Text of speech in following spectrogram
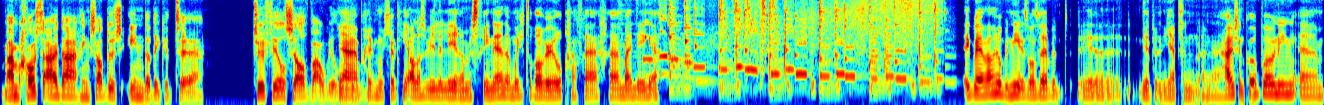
Maar mijn grootste uitdaging zat dus in dat ik het te veel zelfbouw wilde ja, doen. Ja, op een gegeven moment moet je ook niet alles willen leren misschien. Hè? Dan moet je toch wel weer hulp gaan vragen bij dingen. Ik ben wel heel benieuwd, want we hebben, je, je hebt, een, je hebt een, een huis, een koopwoning. Um,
